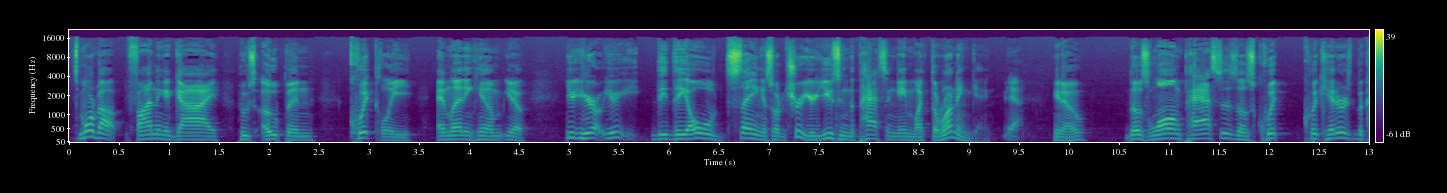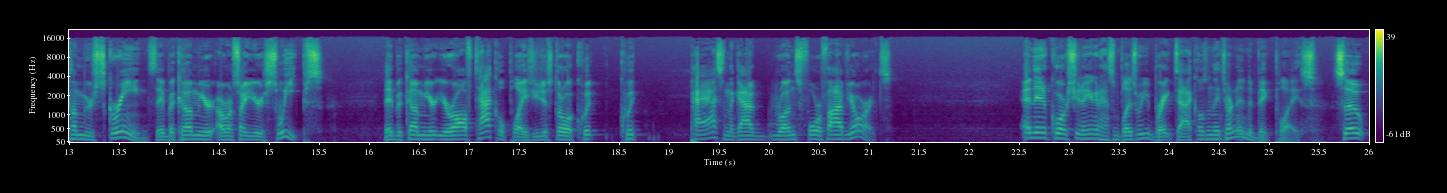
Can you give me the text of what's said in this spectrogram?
It's more about finding a guy who's open quickly and letting him, you know, you- you're, you're, the, the old saying is sort of true. You're using the passing game like the running game. Yeah. You know, those long passes, those quick quick hitters become your screens. They become your, or I'm sorry, your sweeps. They become your, your off tackle plays. You just throw a quick quick pass and the guy runs four or five yards. And then of course, you know, you're gonna have some plays where you break tackles and they turn into big plays. So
